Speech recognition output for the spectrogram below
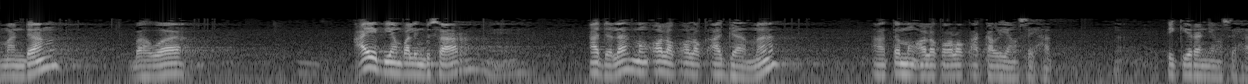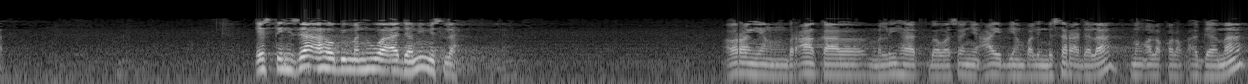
memandang bahwa aib yang paling besar adalah mengolok-olok agama atau mengolok-olok akal yang sehat, pikiran yang sehat. Istihza'ahu biman huwa adami mislah. Orang yang berakal melihat bahwasanya aib yang paling besar adalah mengolok-olok agama,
